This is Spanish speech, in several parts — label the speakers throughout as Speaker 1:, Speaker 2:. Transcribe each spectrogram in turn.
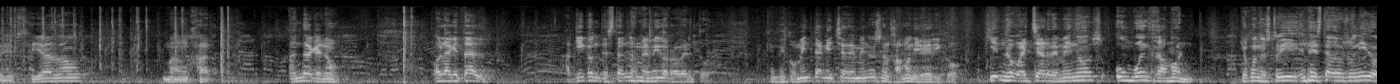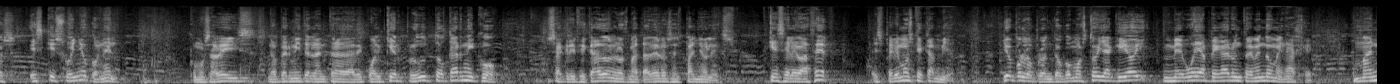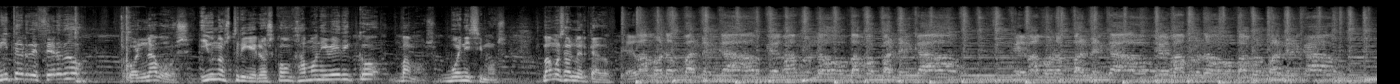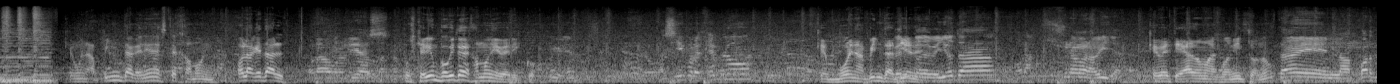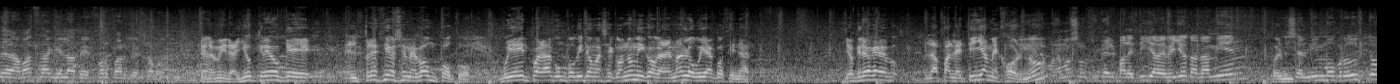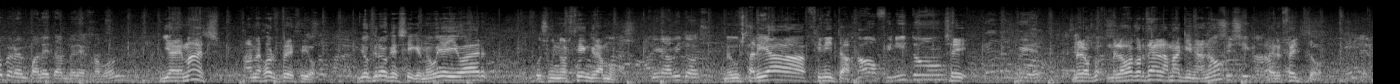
Speaker 1: preciado manjar. Anda que no. Hola, ¿qué tal? Aquí contestando a mi amigo Roberto, que me comenta que echa de menos el jamón ibérico. ¿Quién no va a echar de menos un buen jamón? Yo cuando estoy en Estados Unidos es que sueño con él. Como sabéis, no permite la entrada de cualquier producto cárnico sacrificado en los mataderos españoles. ¿Qué se le va a hacer? Esperemos que cambie. Yo por lo pronto, como estoy aquí hoy, me voy a pegar un tremendo homenaje. Manitas de cerdo con nabos y unos trigueros con jamón ibérico, vamos, buenísimos. Vamos al mercado.
Speaker 2: Que vámonos pa'l mercado, que vámonos, vamos pa'l mercado. Que vámonos pa'l mercado, que vámonos, vamos pa'l mercado.
Speaker 1: Qué buena pinta que tiene este jamón. Hola, ¿qué tal?
Speaker 3: Hola, buenos días.
Speaker 1: Pues quería un poquito de jamón ibérico.
Speaker 3: Así, por ejemplo,
Speaker 1: Qué buena pinta
Speaker 3: de
Speaker 1: tiene.
Speaker 3: bellota es una maravilla.
Speaker 1: Qué veteado más bonito, ¿no?
Speaker 3: Está en la parte de la maza que es la mejor parte del jamón.
Speaker 1: Pero mira, yo creo que el precio se me va un poco. Voy a ir por algo un poquito más económico, que además lo voy a cocinar. Yo creo que la paletilla mejor, ¿no?
Speaker 3: Podemos ofrecer paletilla de bellota también.
Speaker 1: Pues-
Speaker 3: es el mismo producto, pero en paleta en vez de jamón.
Speaker 1: Y además, a mejor precio. Yo creo que sí, que me voy a llevar pues unos 100 gramos.
Speaker 3: 100 gramitos.
Speaker 1: Me gustaría finita.
Speaker 3: Cabo finito.
Speaker 1: Sí,
Speaker 3: Muy bien.
Speaker 1: Me lo, me lo va a cortar en la máquina, ¿no?
Speaker 3: Sí, sí, claro.
Speaker 1: Perfecto.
